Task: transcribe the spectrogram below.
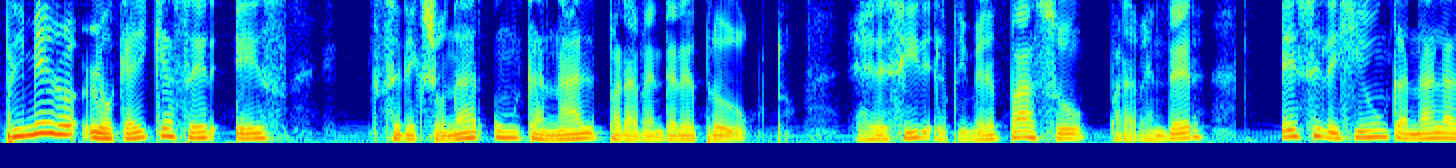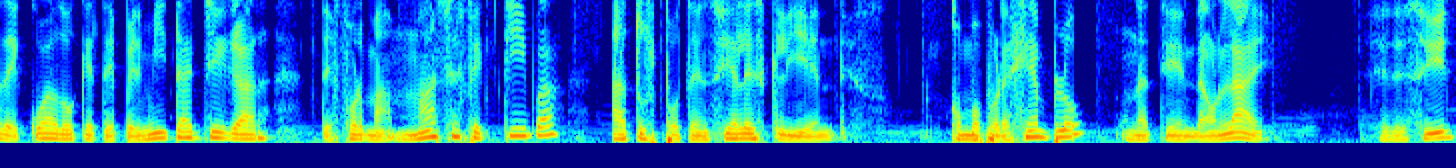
Primero lo que hay que hacer es seleccionar un canal para vender el producto. Es decir, el primer paso para vender es elegir un canal adecuado que te permita llegar de forma más efectiva a tus potenciales clientes. Como por ejemplo una tienda online. Es decir,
